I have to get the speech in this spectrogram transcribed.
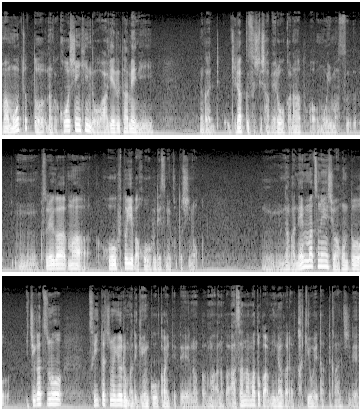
まあもうちょっとなんか更新頻度を上げるためになんかリラックスして喋ろうかなとか思います、うん、それがまあ抱負といえば抱負ですね今年の、うん、なんか年末年始は本当1月の1日の夜まで原稿を書いててなんかまあなんか朝生とか見ながら書き終えたって感じで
